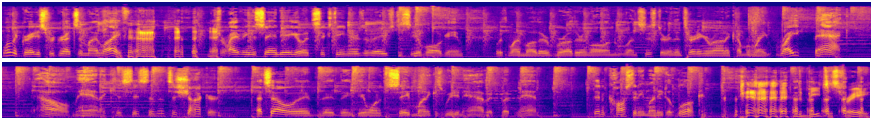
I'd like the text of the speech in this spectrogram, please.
one of the greatest regrets in my life. Driving to San Diego at 16 years of age to see a ball game with my mother, brother-in-law, and one sister, and then turning around and coming right right back. Oh man, I guess this that's a shocker. That's how they, they, they, they wanted to save money because we didn't have it. But man, it didn't cost any money to look. the beach is free.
